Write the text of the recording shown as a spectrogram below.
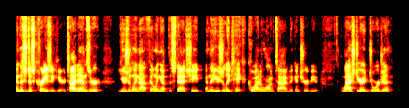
And this is just crazy here. Tight ends are usually not filling up the stat sheet, and they usually take quite a long time to contribute. Last year at Georgia,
